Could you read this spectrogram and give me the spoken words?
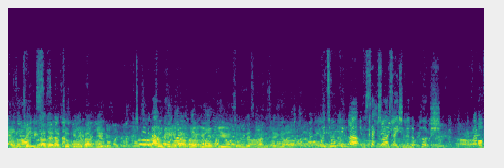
I'm not talking about them, I'm talking about you. I'm talking about what your views on this kind of thing are. We're talking about the sexualisation and the push of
